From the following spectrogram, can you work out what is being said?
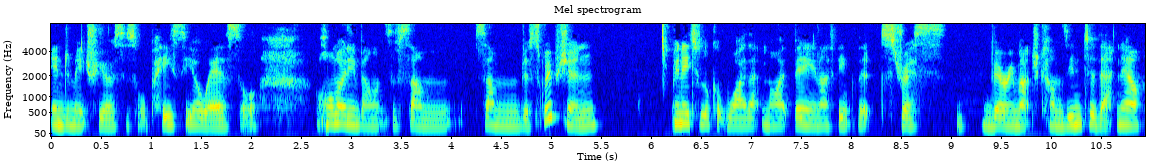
endometriosis or PCOS or hormone imbalance of some some description, we need to look at why that might be. And I think that stress very much comes into that. Now,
